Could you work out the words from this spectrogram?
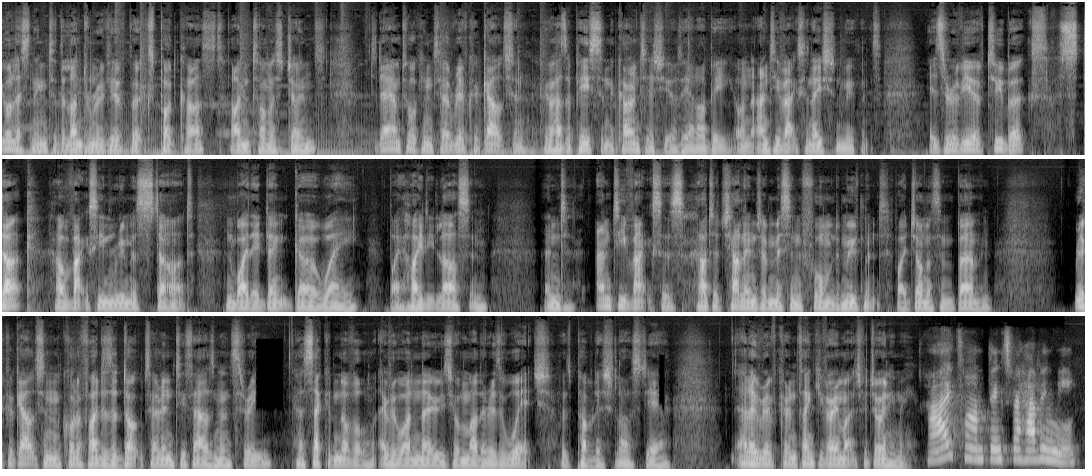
You're listening to the London Review of Books podcast. I'm Thomas Jones. Today I'm talking to Rivka Galchen, who has a piece in the current issue of the LRB on anti vaccination movements. It's a review of two books Stuck How Vaccine Rumours Start and Why They Don't Go Away by Heidi Larson, and Anti Vaxxers How to Challenge a Misinformed Movement by Jonathan Berman. Rivka Galchen qualified as a doctor in 2003. Her second novel, Everyone Knows Your Mother is a Witch, was published last year. Hello, Rivka, and thank you very much for joining me. Hi, Tom. Thanks for having me.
